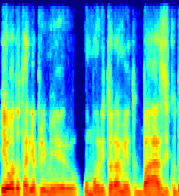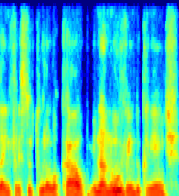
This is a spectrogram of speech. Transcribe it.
Eu adotaria primeiro o monitoramento básico da infraestrutura local e na nuvem do cliente,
